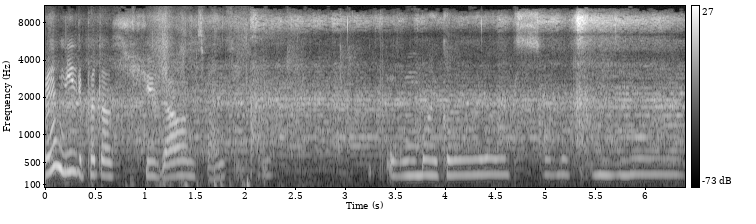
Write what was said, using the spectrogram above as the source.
Gonna need to put those shoes on, Spencer. Oh my god, that looks so much easier.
